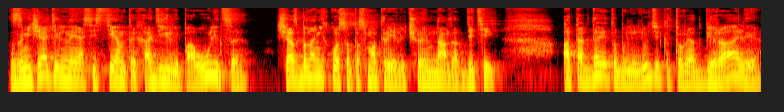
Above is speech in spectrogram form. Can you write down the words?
замечательные ассистенты ходили по улице, сейчас бы на них косо посмотрели, что им надо от детей. А тогда это были люди, которые отбирали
